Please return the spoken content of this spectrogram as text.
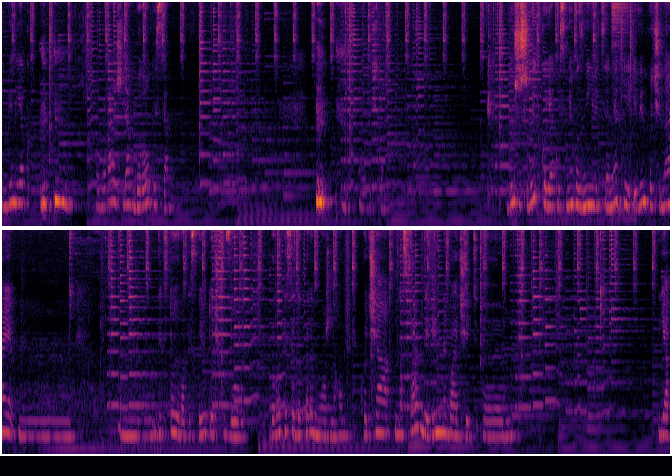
Він як обирає шлях боротися. Вибачте. дуже швидко якось в нього змінюється енергія, і він починає відстоювати свою точку зору, боротися до переможного. Хоча насправді він не бачить, е, як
